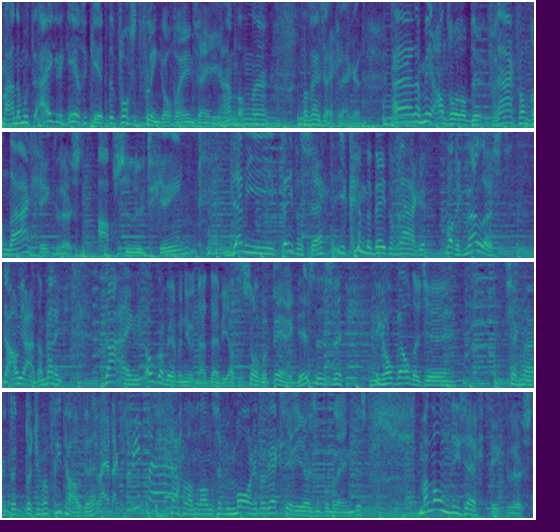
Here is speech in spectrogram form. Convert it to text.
Maar dan moet eigenlijk eerst een keer de vorst flink overheen zijn gegaan. Dan, uh, dan zijn ze echt lekker. nog meer antwoorden op de vraag van vandaag. Ik lust absoluut geen. Debbie Peters zegt, je kunt me beter vragen wat ik wel lust. Nou ja, dan ben ik daar eigenlijk ook alweer benieuwd naar, Debbie, als het zo beperkt is. Dus uh, ik hoop wel dat je, zeg maar, dat, dat je van friet houdt, hè? Lekker frieten! Ja, want anders heb je morgen toch echt serieus een probleem. Dus Manon die zegt, ik lust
